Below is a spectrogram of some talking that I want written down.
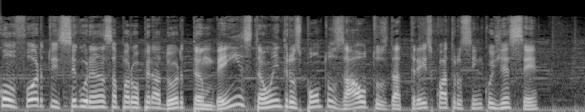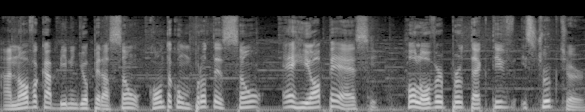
Conforto e segurança para o operador também estão entre os pontos altos da 345 GC. A nova cabine de operação conta com proteção ROPS Rollover Protective Structure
